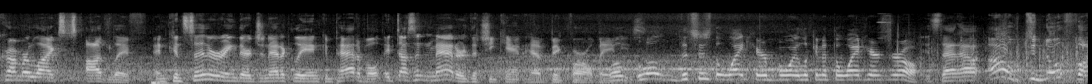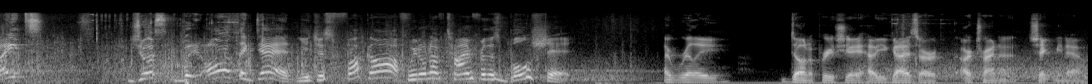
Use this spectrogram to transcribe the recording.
Krummr likes Oddleif, and considering they're genetically incompatible, it doesn't matter that she can't have big Varl babies. Well, well, this is the white-haired boy looking at the white-haired girl. Is that how? Oh, did no fight? Just, but all they dead. You just fuck off. We don't have time for this bullshit. I really don't appreciate how you guys are are trying to shake me down.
